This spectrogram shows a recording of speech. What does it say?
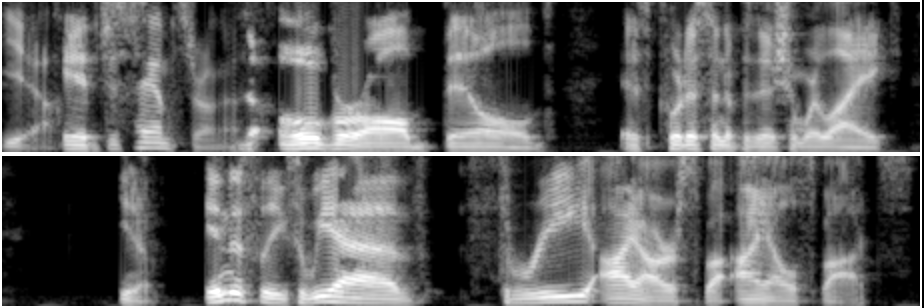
Yeah, it's just hamstrung us. The overall build has put us in a position where, like, you know, in this league, so we have three IR spot IL spots.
